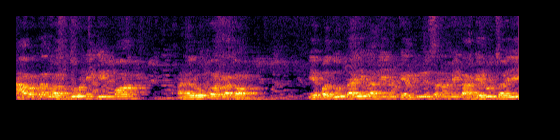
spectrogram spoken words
આ વખત વસ્તુઓની કિંમત અને રોકડ રકમ એ બધું થાય અને એનું કેલ્ક્યુલેશન અમે કાઢેલું છે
